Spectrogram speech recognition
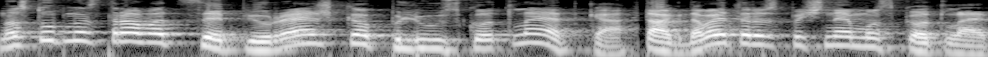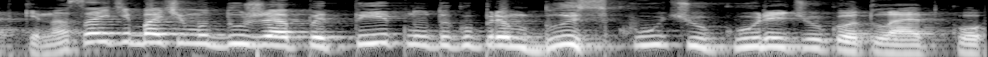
Наступна страва це пюрешка плюс котлетка. Так, давайте розпочнемо з котлетки. На сайті бачимо дуже апетитну, таку прям блискучу курячу котлетку.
